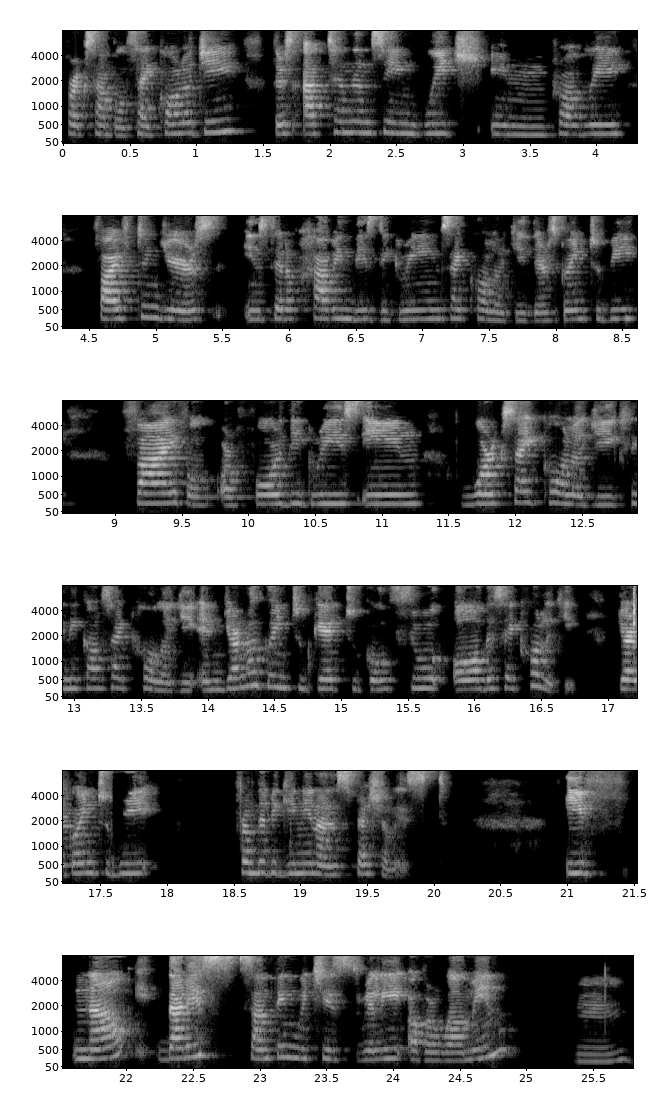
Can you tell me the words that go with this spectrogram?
for example psychology. There's a tendency in which in probably five ten years instead of having this degree in psychology there's going to be five or, or four degrees in work psychology clinical psychology and you're not going to get to go through all the psychology. You're going to be from the beginning a specialist. If now that is something which is really overwhelming. Mm.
